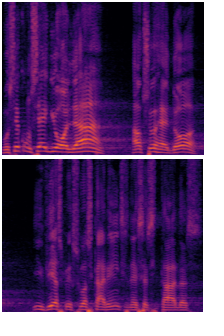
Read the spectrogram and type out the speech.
Você consegue olhar ao seu redor e ver as pessoas carentes, necessitadas?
